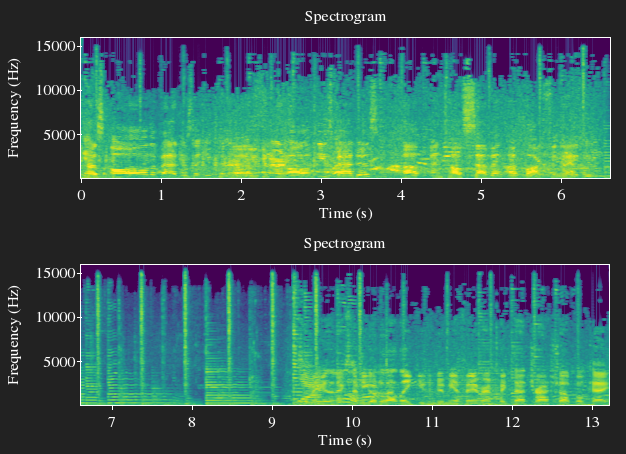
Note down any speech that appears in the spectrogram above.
has all the badges that you can earn. You can earn all of these badges up until 7 o'clock tonight. So maybe the next time you go to that lake, you can do me a favor and pick that trash up, okay?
